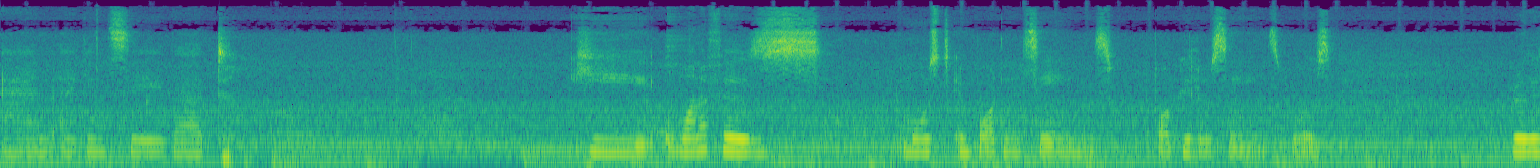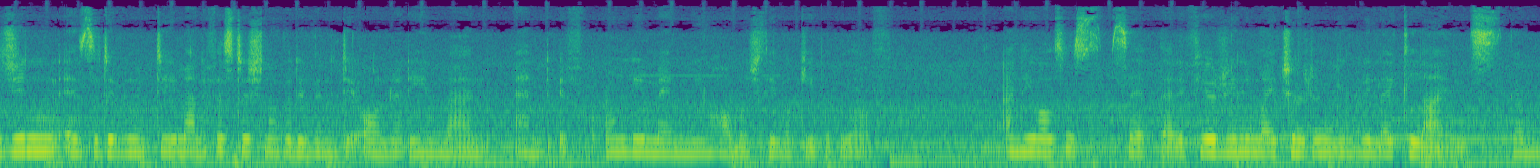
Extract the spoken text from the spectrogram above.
and I can say that he one of his most important sayings, popular sayings, was religion is the divinity manifestation of the divinity already in man, and if only men knew how much they were capable of and he also said that if you're really my children you'll be like lions. Come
